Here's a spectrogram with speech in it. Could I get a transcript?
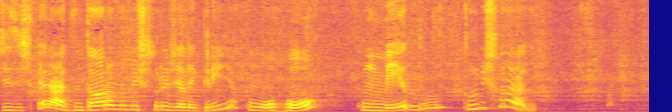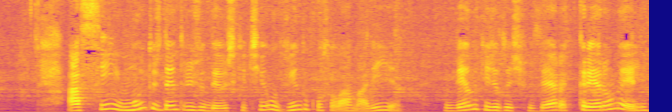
desesperados. Então era uma mistura de alegria com horror, com medo, tudo misturado. Assim, muitos dentre os judeus que tinham vindo consolar Maria, vendo o que Jesus fizera, creram nele.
